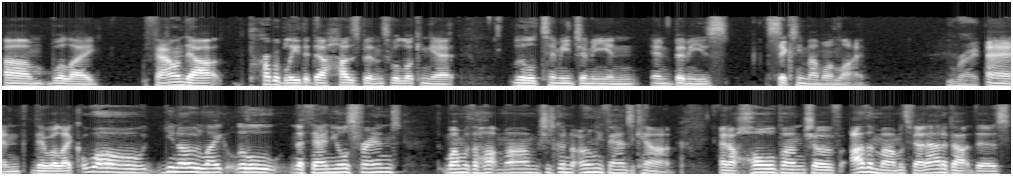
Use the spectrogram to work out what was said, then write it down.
um, were like found out probably that their husbands were looking at little Timmy, Jimmy, and and Bimmy's sexy mum online, Right. and they were like, "Whoa, you know, like little Nathaniel's friend, one with a hot mom, she's got an OnlyFans account," and a whole bunch of other mums found out about this.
